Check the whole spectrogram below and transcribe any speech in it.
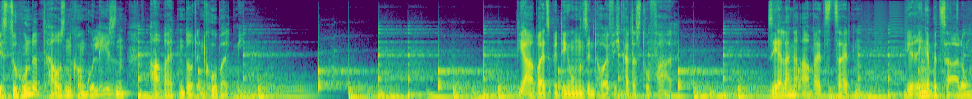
Bis zu 100.000 Kongolesen arbeiten dort in Kobaltminen. Die Arbeitsbedingungen sind häufig katastrophal. Sehr lange Arbeitszeiten, geringe Bezahlung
